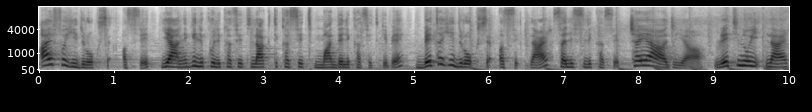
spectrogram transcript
Alfa hidroksi asit yani glikolik asit, laktik asit, mandelik asit gibi. Beta hidroksi asitler, salisilik asit, çay ağacı yağı, retinoidler,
